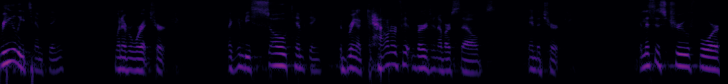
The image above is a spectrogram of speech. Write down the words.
really tempting whenever we're at church. Like it can be so tempting to bring a counterfeit version of ourselves into church. And this is true for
